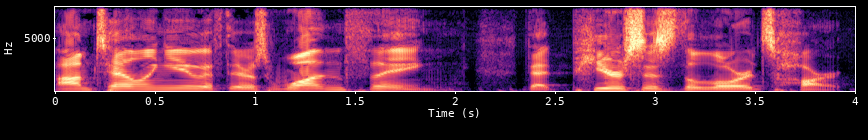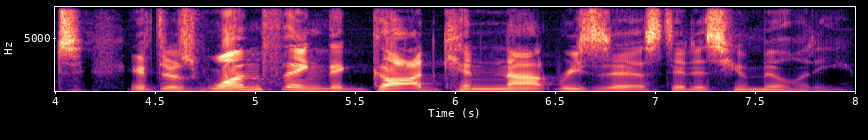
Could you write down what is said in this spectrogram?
I'm telling you, if there's one thing that pierces the Lord's heart, if there's one thing that God cannot resist, it is humility.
